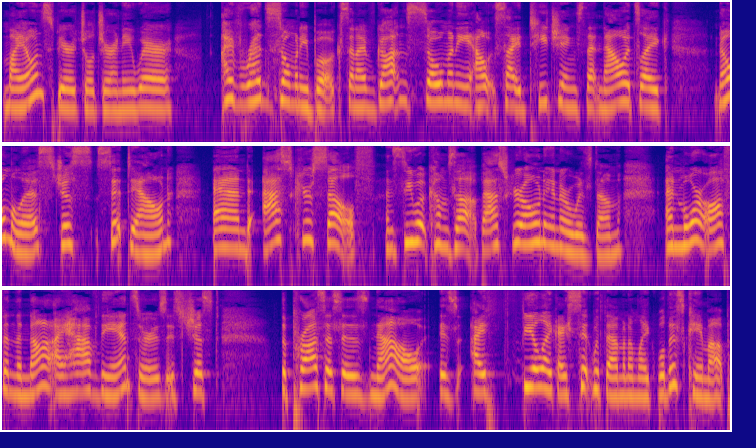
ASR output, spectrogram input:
my own spiritual journey where I've read so many books and I've gotten so many outside teachings that now it's like, no, Melissa, just sit down and ask yourself and see what comes up. Ask your own inner wisdom. And more often than not, I have the answers. It's just, the process is now is I feel like I sit with them and I'm like, well, this came up.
